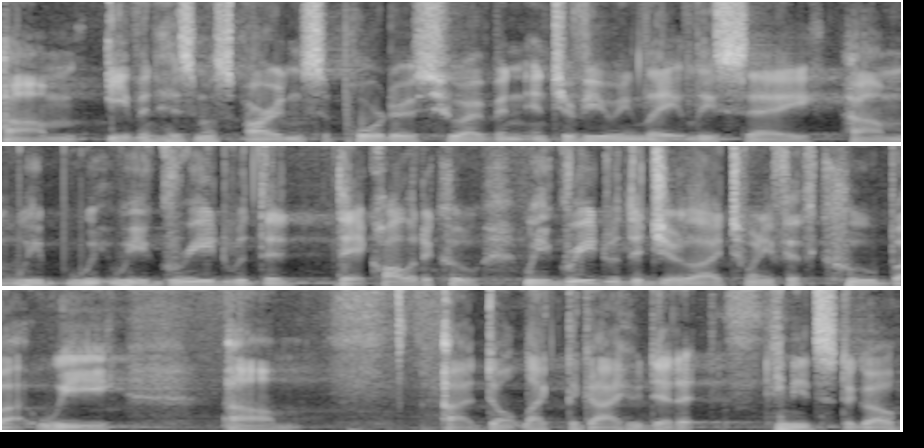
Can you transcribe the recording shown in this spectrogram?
Um, even his most ardent supporters, who I've been interviewing lately, say um, we, we, we, agreed with the, they call it a coup. We agreed with the July 25th coup, but we um, uh, don't like the guy who did it. He needs to go.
